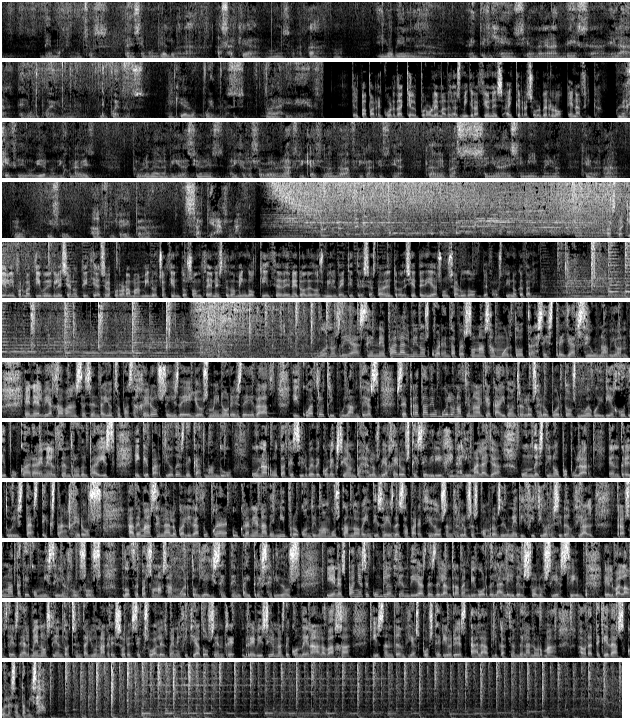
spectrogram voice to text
vemos que muchos potencias mundiales van a, saquear, ¿no? Eso es verdad, ¿no? Y no ven la, inteligencia, la grandeza, el arte de un pueblo, de pueblos. Hay que ir a los pueblos, no a las ideas. El Papa recuerda que el problema de las migraciones hay que resolverlo en África. Una jefe de gobierno dijo una vez, el problema de las migraciones hay que resolverlo en África, ayudando a África a que sea cada vez más señora de sí misma y no tiene verdad. Pero dice, África es para saquearla. Hasta aquí el informativo Iglesia Noticias, el programa 1811 en este domingo 15 de enero de 2023. Hasta dentro de siete días, un saludo de Faustino Catalina. Buenos días. En Nepal al menos 40 personas han muerto tras estrellarse un avión. En él viajaban 68 pasajeros, seis de ellos menores de edad y cuatro tripulantes. Se trata de un vuelo nacional que ha caído entre los aeropuertos Nuevo y Viejo de Pokhara, en el centro del país, y que partió desde Katmandú, una ruta que sirve de conexión para los viajeros que se dirigen al Himalaya, un destino popular entre turistas extranjeros. Además, en la localidad ucraniana de Dnipro continúan buscando a 26 desaparecidos entre los escombros de un edificio residencial tras un ataque con misiles rusos. 12 personas han muerto y hay 73 heridos. Y en España se cumplen 100 días desde la entrada en vigor de la ley del solo sí es sí. El balance es de al menos 181 agresores sexuales beneficiados entre revisiones de condena a la baja y sentencias posteriores a la aplicación de la norma. Ahora te quedas con la Santa Misa.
